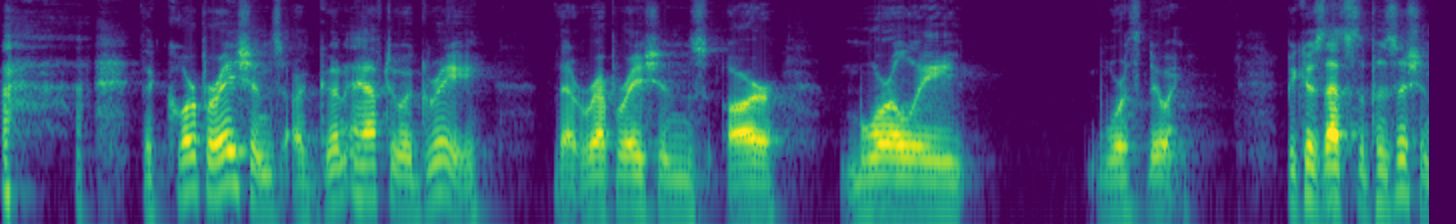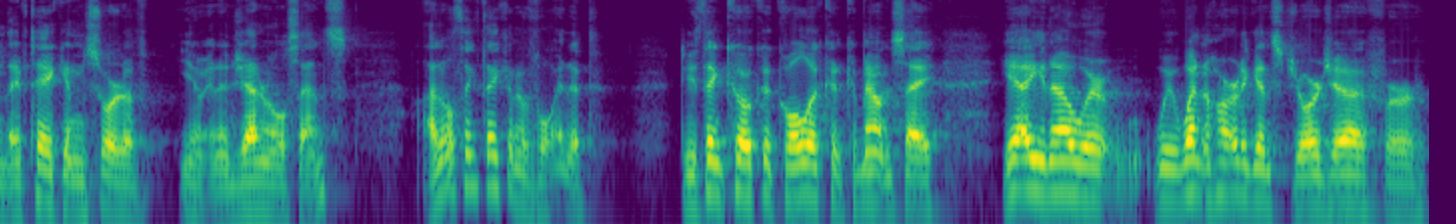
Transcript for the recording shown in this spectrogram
the corporations are going to have to agree that reparations are morally worth doing because that's the position they've taken sort of you know in a general sense i don't think they can avoid it do you think coca-cola could come out and say yeah you know we're we went hard against georgia for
